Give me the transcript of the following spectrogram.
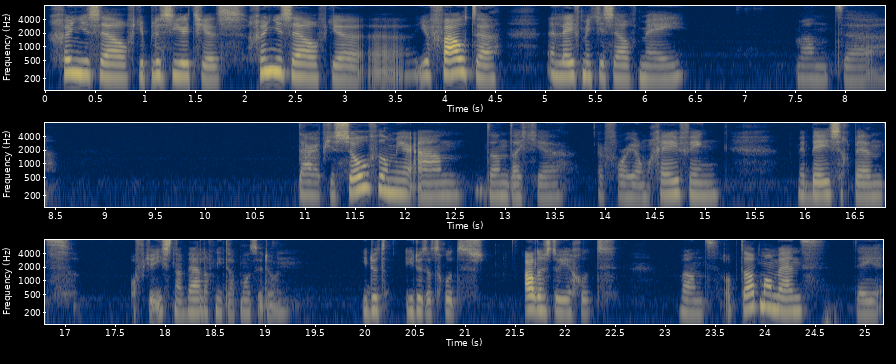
Gun jezelf je pleziertjes. Gun jezelf je, je fouten. En leef met jezelf mee. Want daar heb je zoveel meer aan dan dat je er voor je omgeving mee bezig bent. Of je iets nou wel of niet had moeten doen. Je doet, je doet het goed. Alles doe je goed. Want op dat moment deed je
